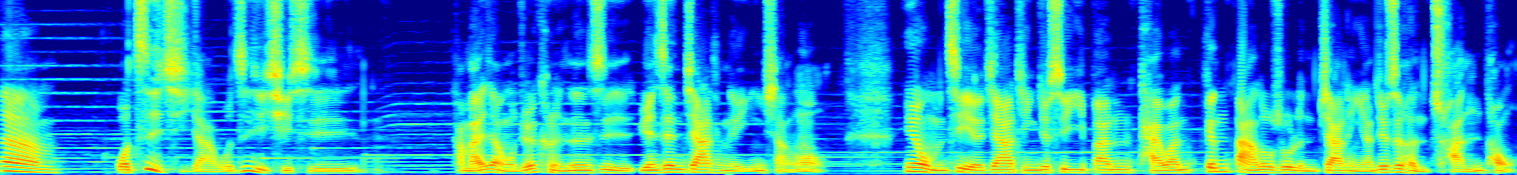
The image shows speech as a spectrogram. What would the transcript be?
那我自己呀，我自己其实坦白讲，我觉得可能真的是原生家庭的影响哦。因为我们自己的家庭就是一般台湾跟大多数人家庭一样，就是很传统。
